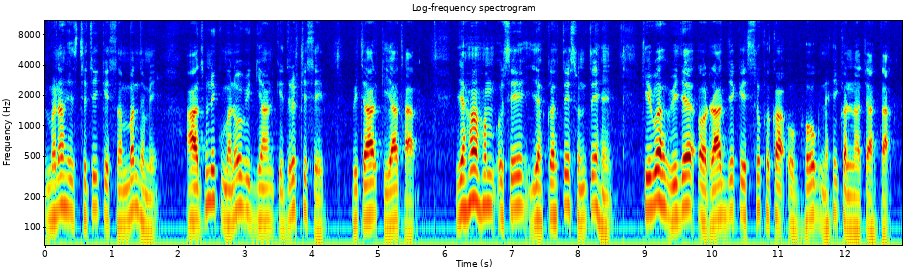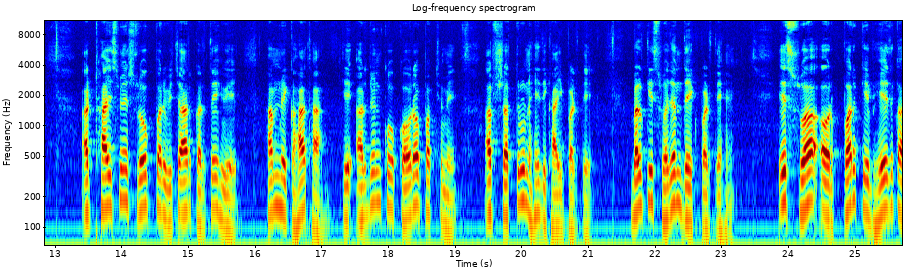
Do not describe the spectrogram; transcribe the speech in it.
मन स्थिति के संबंध में आधुनिक मनोविज्ञान की दृष्टि से विचार किया था। यहाँ हम उसे यह कहते सुनते हैं कि वह विजय और राज्य के सुख का उपभोग नहीं करना चाहता। अट्ठाईसवें श्लोक पर विचार करते हुए हमने कहा था कि अर्जुन को कौरव पक्ष में अब शत्रु नहीं दिखाई पड़ते, बल्कि स्वजन देख पड़ते हैं। इस स्व और पर के भेद का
